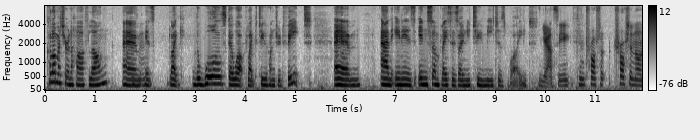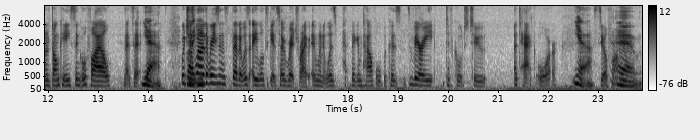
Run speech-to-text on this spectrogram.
kilometer and a half long. Um, Mhm. It's like the walls go up like 200 feet. Um, and it is in some places only two meters wide. Yeah, so you can trot trot in on a donkey, single file. That's it. Yeah, Which But is one you- of the reasons that it was able to get so rich, right? When it was p- big and powerful, because it's very difficult to attack or yeah. steal from. Um,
